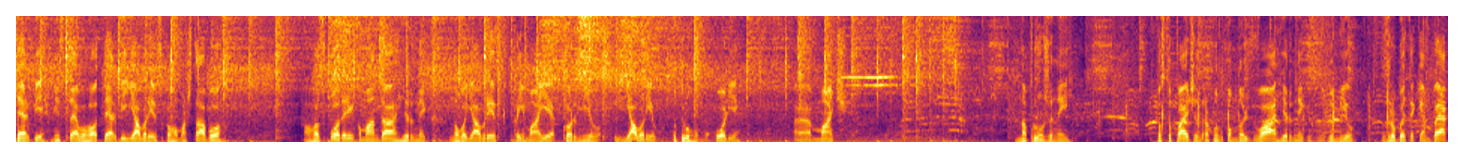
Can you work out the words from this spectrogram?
дербі місцевого дербі Яворівського масштабу. Господарі команда Гірник Новояврівськ приймає Корміл Яворів у другому колі. Е, матч напружений. Поступаючи з рахунком 0-2, гірник зумів зробити кембек,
